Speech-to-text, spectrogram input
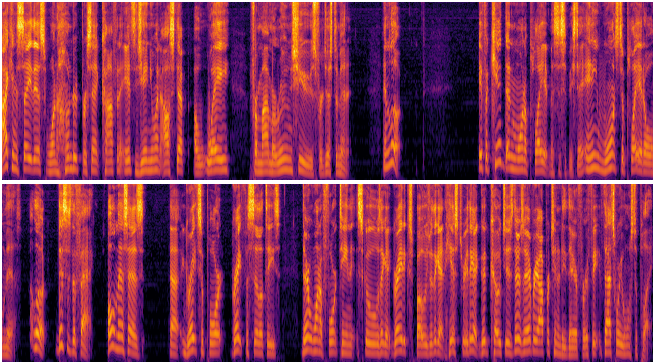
I can say this one hundred percent confident. It's genuine. I'll step away from my maroon shoes for just a minute, and look. If a kid doesn't want to play at Mississippi State and he wants to play at Ole Miss, look, this is the fact. Ole Miss has uh, great support, great facilities. They're one of 14 schools. They get great exposure. They got history. They got good coaches. There's every opportunity there for if, if that's where he wants to play.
